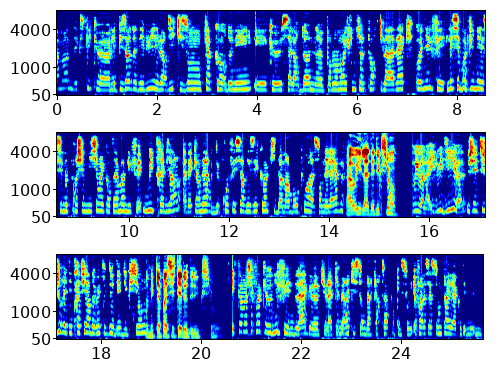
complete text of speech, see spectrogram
Hammond explique euh, l'épisode au début et leur dit qu'ils ont quatre coordonnées et que ça leur donne euh, pour le moment qu'une seule porte qui va avec, O'Neill fait Laissez-moi deviner, c'est notre prochaine mission. Et quand Hammond lui fait Oui, très bien, avec un air de professeur des écoles qui donne un bon point à son élève. Ah oui, la déduction, Oui, voilà, il lui dit euh, J'ai toujours été très fier de mes trucs de déduction. de mes capacités de déduction. Et comme à chaque fois que O'Neill fait une blague, euh, tu as la caméra qui se tourne vers Carter pour qu'elle sourie. Enfin là, ça se tourne pas, elle est à côté de lui.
